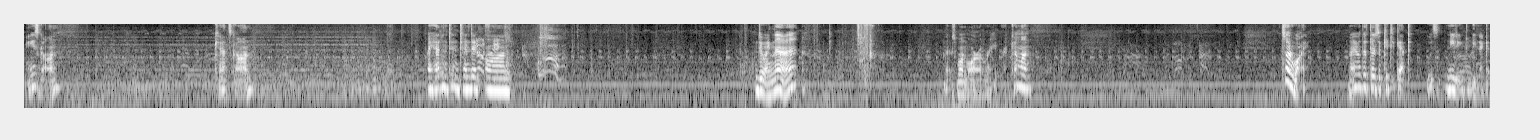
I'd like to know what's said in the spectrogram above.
he's gone. Cat's gone. I hadn't intended on doing that. There's one more over here. Come on. So do I. I know that there's a kitty cat is needing to be naked.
